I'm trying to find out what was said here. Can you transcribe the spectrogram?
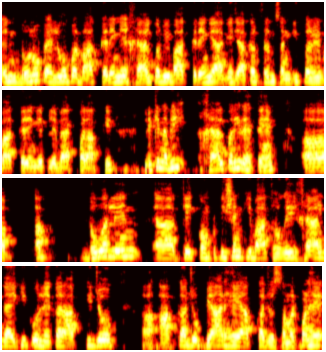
इन दोनों पहलुओं पर बात करेंगे ख्याल पर भी बात करेंगे आगे जाकर फ़िल्म संगीत पर भी बात करेंगे प्लेबैक पर आपके। लेकिन अभी ख्याल पर ही रहते हैं। आ, अब डोवर लेन के कंपटीशन की बात हो गई ख्याल गायकी को लेकर आपकी जो आपका जो प्यार है आपका जो समर्पण है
